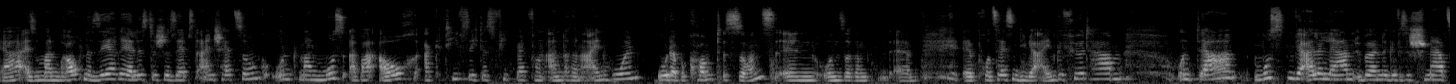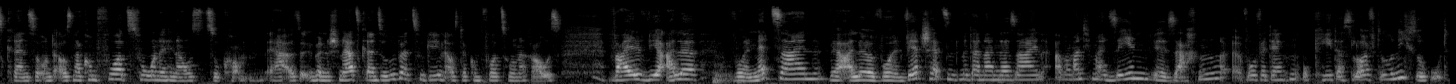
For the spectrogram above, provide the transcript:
Ja, also man braucht eine sehr realistische Selbsteinschätzung und man muss aber auch aktiv sich das Feedback von anderen einholen oder bekommt es sonst in unseren äh, äh, Prozessen, die wir eingeführt haben. Und da mussten wir alle lernen, über eine gewisse Schmerzgrenze und aus einer Komfortzone hinauszukommen. Ja, also über eine Schmerzgrenze rüberzugehen, aus der Komfortzone raus. Weil wir alle wollen nett sein, wir alle wollen wertschätzend miteinander sein, aber manchmal sehen wir Sachen, wo wir denken, okay, das läuft so nicht so gut.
